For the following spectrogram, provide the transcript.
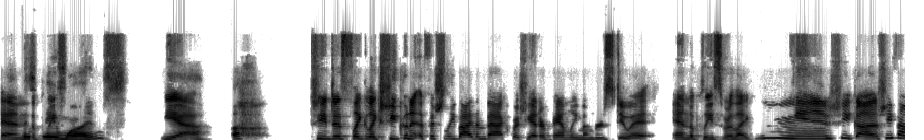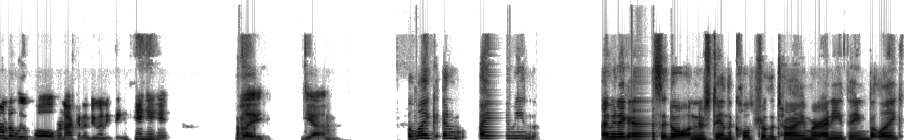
And The the same police, ones. yeah, Ugh. she just like like she couldn't officially buy them back, but she had her family members do it. And the police were like, mm, she got she found a loophole. We're not gonna do anything. Like, yeah. Like, and I mean, I mean, I guess I don't understand the culture of the time or anything, but like,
